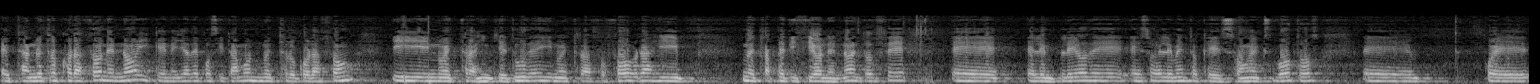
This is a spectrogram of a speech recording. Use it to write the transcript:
está en nuestros corazones, ¿no? Y que en ella depositamos nuestro corazón y nuestras inquietudes y nuestras zozobras y nuestras peticiones, ¿no? Entonces, eh, el empleo de esos elementos que son ex votos, eh, pues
